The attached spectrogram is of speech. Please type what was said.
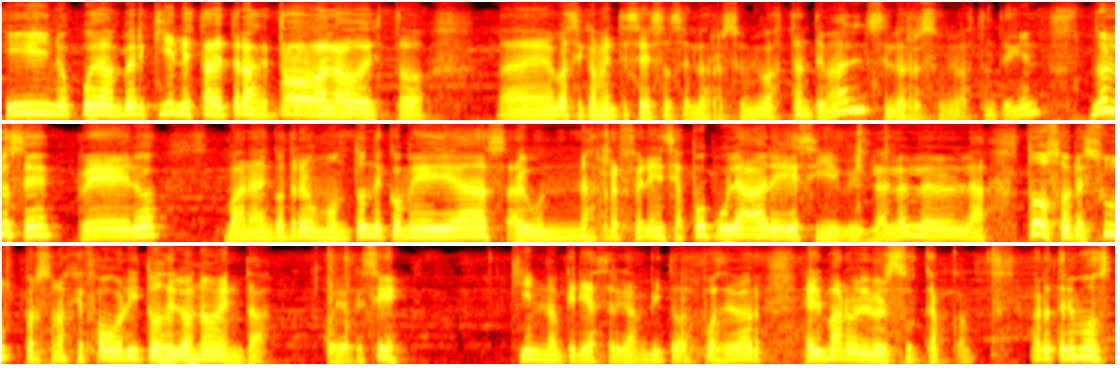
y no puedan ver quién está detrás de todo esto. Eh, básicamente es eso, se los resumí bastante mal, se los resumí bastante bien. No lo sé, pero van a encontrar un montón de comedias, algunas referencias populares y bla bla bla bla, bla. Todo sobre sus personajes favoritos de los 90. Obvio que sí. ¿Quién no quería ser Gambito después de ver el Marvel vs. Capcom? Ahora tenemos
